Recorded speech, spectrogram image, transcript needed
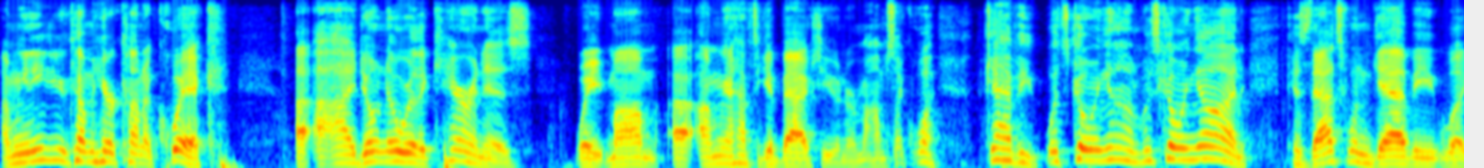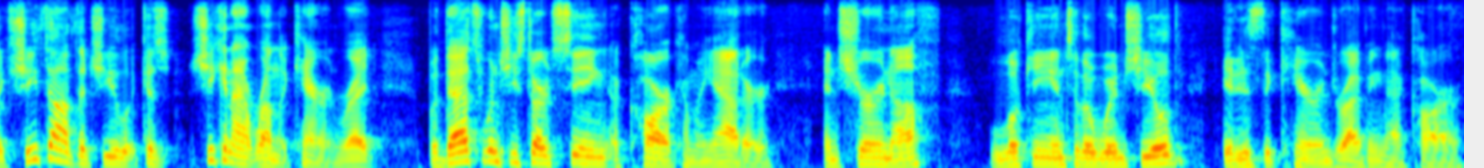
I'm gonna need you to come here kind of quick. I-, I don't know where the Karen is." Wait, mom, uh, I'm gonna have to get back to you. And her mom's like, What? Gabby, what's going on? What's going on? Because that's when Gabby, like, she thought that she, because she can outrun the Karen, right? But that's when she starts seeing a car coming at her. And sure enough, looking into the windshield, it is the Karen driving that car.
